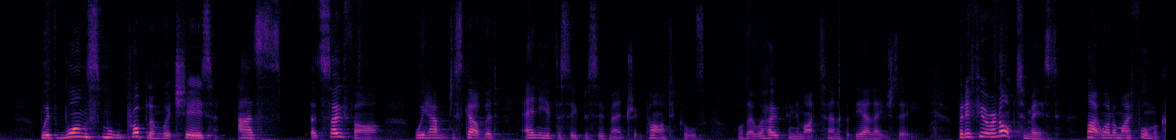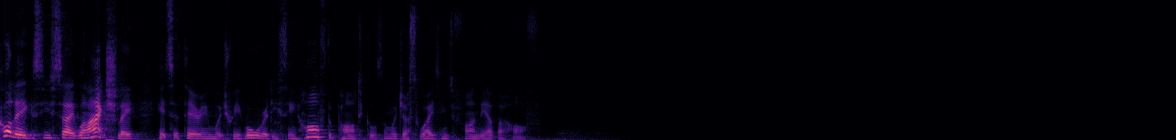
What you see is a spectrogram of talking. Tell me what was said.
with one small problem, which is, as, so far, we haven't discovered any of the supersymmetric particles, although we're hoping they might turn up at the LHC. But if you're an optimist, like one of my former colleagues, you say, well, actually, it's a theory in which we've already seen half the particles and we're just waiting to find the other half.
